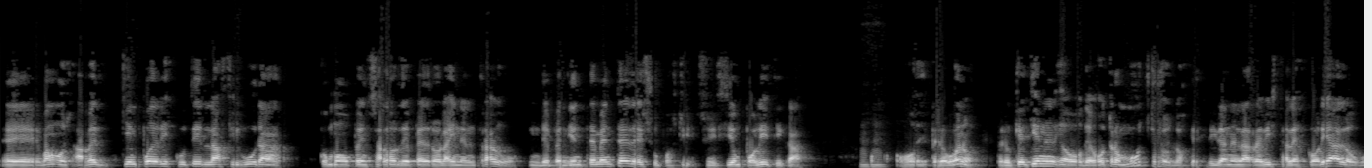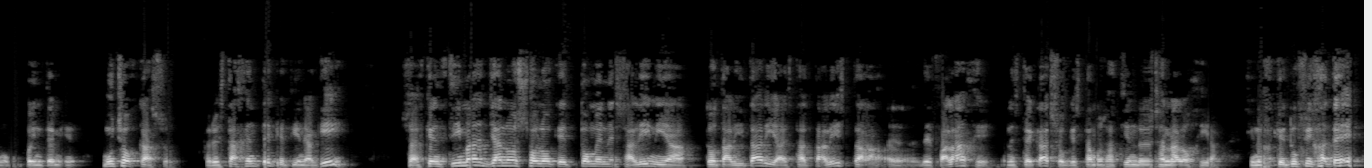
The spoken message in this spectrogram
eh, vamos, a ver, ¿quién puede discutir la figura como pensador de Pedro Lainentralgo, independientemente de su posición política? pero bueno, pero ¿qué tienen? O de otros muchos, los que escribían en la revista El Escorial, o 20, muchos casos. Pero esta gente que tiene aquí, o sea, es que encima ya no es solo que tomen esa línea totalitaria, estatalista, eh, de falange, en este caso, que estamos haciendo esa analogía, sino es que tú fíjate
